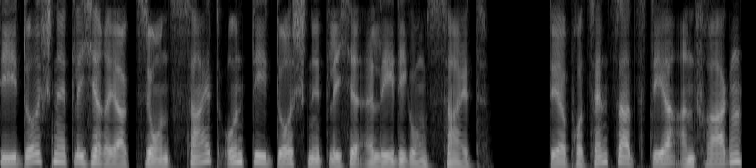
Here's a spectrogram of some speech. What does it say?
die durchschnittliche Reaktionszeit und die durchschnittliche Erledigungszeit, der Prozentsatz der Anfragen,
